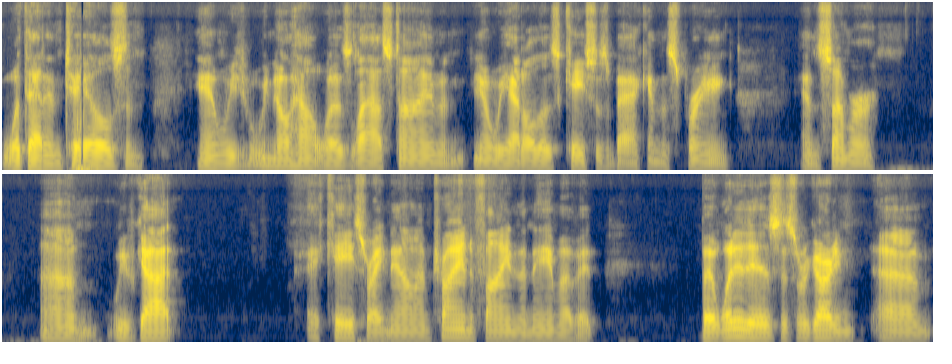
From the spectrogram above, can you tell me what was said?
what that entails and and we we know how it was last time and you know we had all those cases back in the spring and summer. Um, we've got a case right now and i'm trying to find the name of it. But what it is is regarding um,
